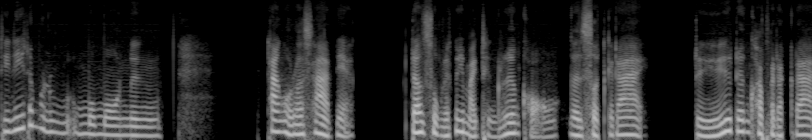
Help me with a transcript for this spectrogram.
ทีนี้ถ้ามองมุมมองหนึ่งทางโหราศาสตร์เนี่ยดาวศุกร์เนี่ยก็จะหมายถึงเรื่องของเงินสดก็ได้ หรือเรื่องความรักก็ได้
